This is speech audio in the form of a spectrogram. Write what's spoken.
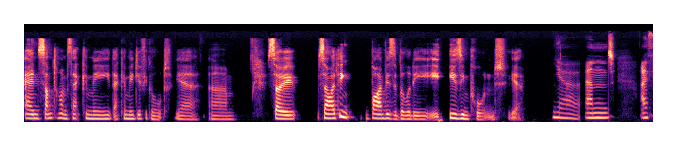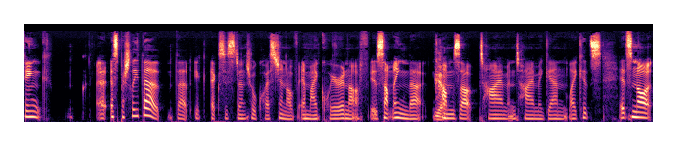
and sometimes that can be that can be difficult. Yeah um, so so i think bi visibility is important. Yeah. Yeah and i think especially that that existential question of am i queer enough is something that yeah. comes up time and time again like it's it's not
